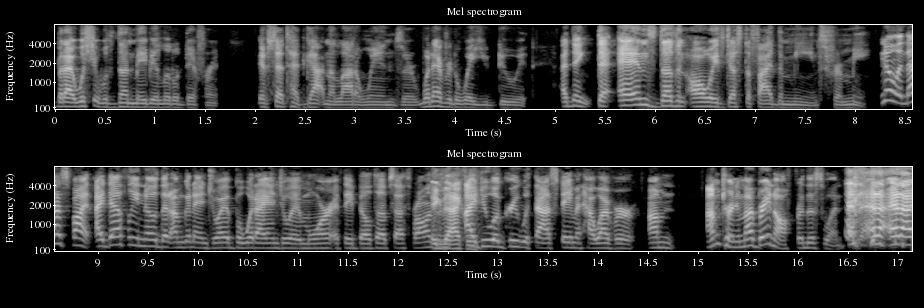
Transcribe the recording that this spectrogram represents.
but I wish it was done maybe a little different. If Seth had gotten a lot of wins or whatever the way you do it. I think the ends doesn't always justify the means for me. No, and that's fine. I definitely know that I'm gonna enjoy it, but would I enjoy it more if they built up Seth Rollins? Exactly. I do agree with that statement. However, I'm I'm turning my brain off for this one. and, and, I- and I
